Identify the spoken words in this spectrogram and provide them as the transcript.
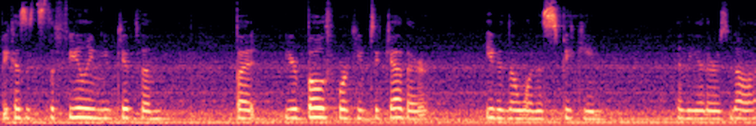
because it's the feeling you give them. But you're both working together, even though one is speaking and the other is not.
